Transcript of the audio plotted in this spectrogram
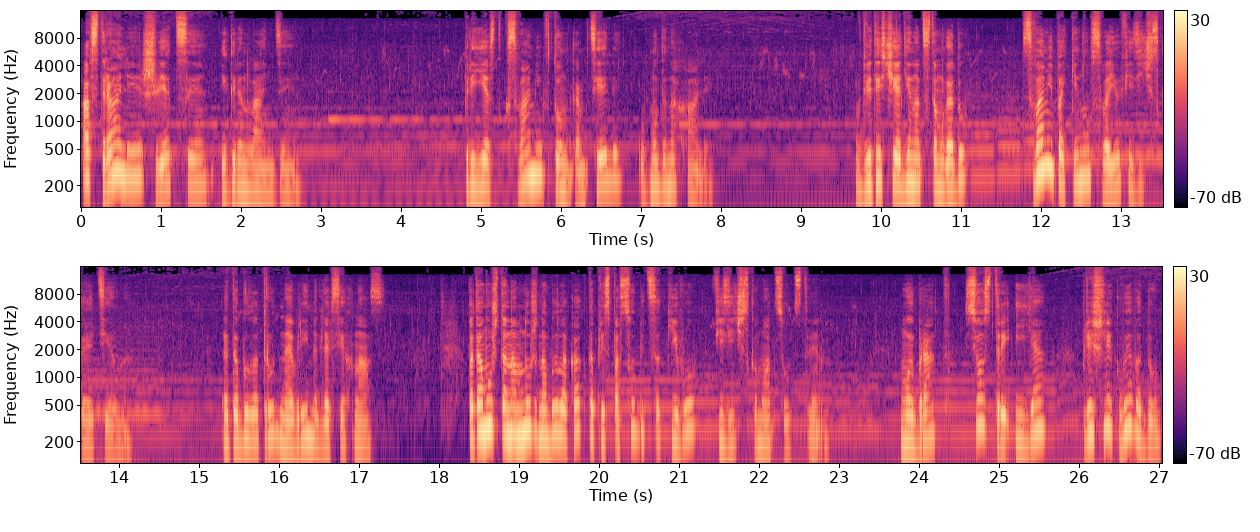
Австралии, Швеции и Гренландии. Приезд к с вами в тонком теле в Муденахале. В 2011 году с вами покинул свое физическое тело. Это было трудное время для всех нас, потому что нам нужно было как-то приспособиться к его физическому отсутствию. Мой брат, сестры и я пришли к выводу,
